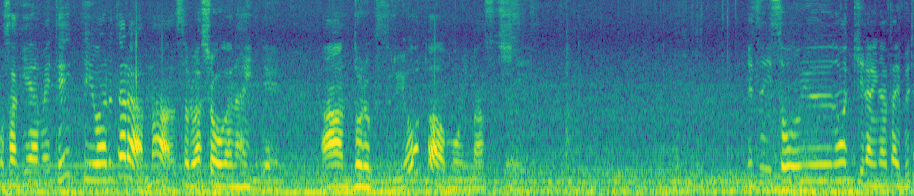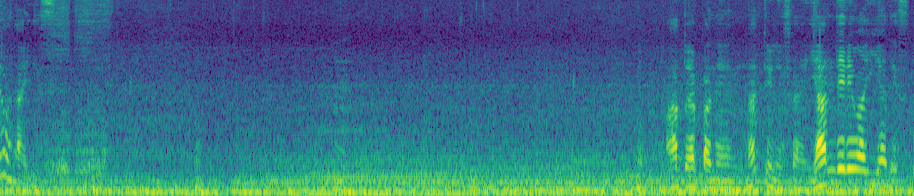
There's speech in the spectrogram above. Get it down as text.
お酒やめてって言われたらまあそれはしょうがないんであ努力するよとは思いますし。別にそういうのは嫌いなタイプではないです、うん、あとやっぱね何て言うんですかねヤンデレは嫌ですね。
